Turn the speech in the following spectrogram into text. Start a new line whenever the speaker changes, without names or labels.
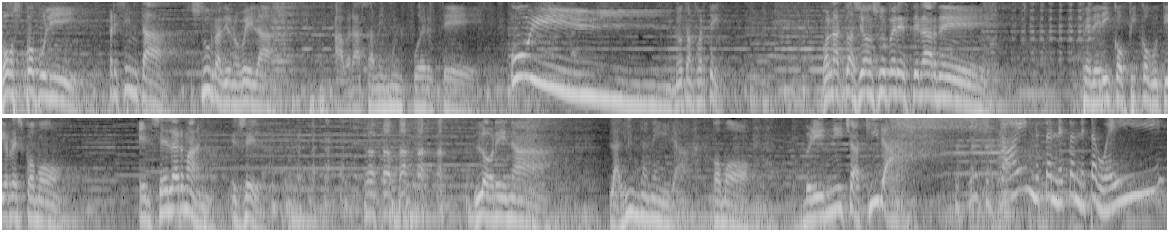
Voz Populi presenta su radionovela Abrázame muy fuerte. ¡Uy! No tan fuerte. Con la actuación superestelar de Federico Fico Gutiérrez como el Cela hermano, el Cela. Lorena, la linda Neira, como Britney Shakira.
Estoy neta, neta, neta, güey.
